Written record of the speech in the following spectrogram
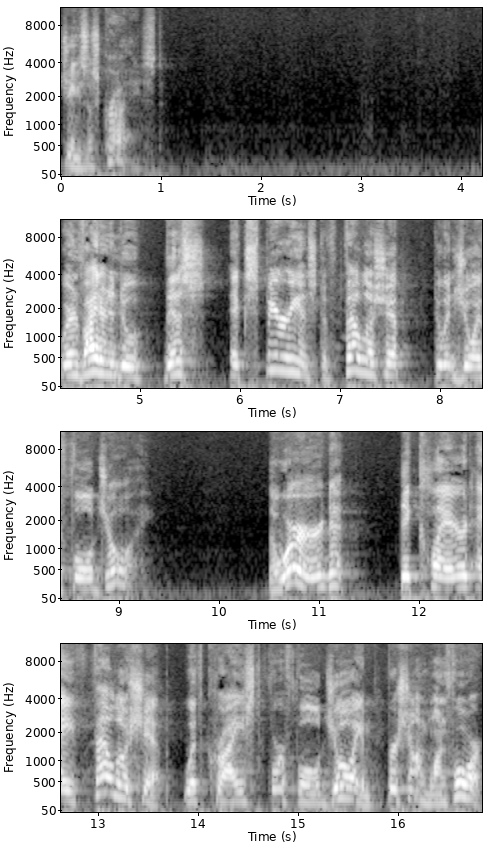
Jesus Christ. We're invited into this experience to fellowship to enjoy full joy. The Word declared a fellowship with Christ for full joy. 1 John 1 4.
